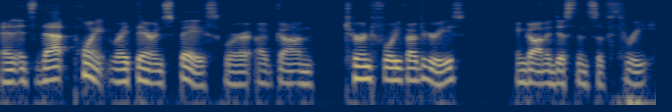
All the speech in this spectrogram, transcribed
and it's that point right there in space where I've gone, turned 45 degrees, and gone a distance of 3.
